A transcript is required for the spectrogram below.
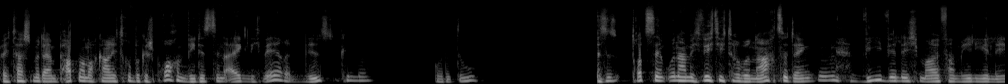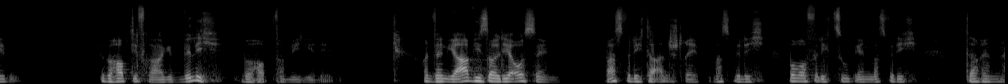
Vielleicht hast du mit deinem Partner noch gar nicht darüber gesprochen, wie das denn eigentlich wäre. Willst du Kinder? Oder du? Es ist trotzdem unheimlich wichtig, darüber nachzudenken, wie will ich mal Familie leben? Überhaupt die Frage, will ich überhaupt Familie leben? Und wenn ja, wie soll die aussehen? Was will ich da anstreben? Was will ich, worauf will ich zugehen? Was will ich darin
